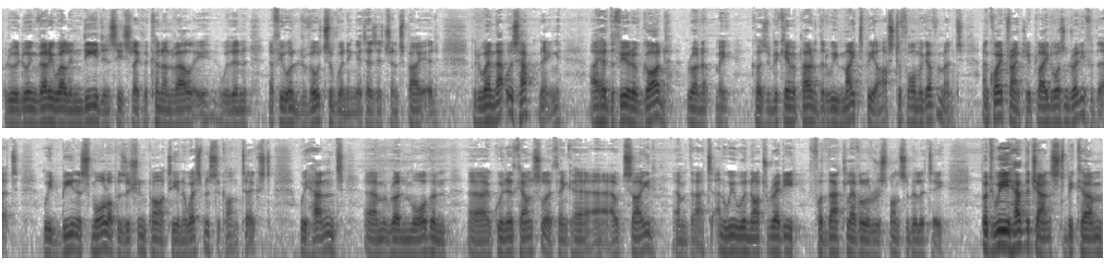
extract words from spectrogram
but we were doing very well indeed in seats like the Cynon Valley, within a few hundred votes of winning it as it transpired. But when that was happening, I had the fear of God run up me because it became apparent that we might be asked to form a government. And quite frankly, Plaid wasn't ready for that. We'd been a small opposition party in a Westminster context. We hadn't um, run more than uh, Gwynedd Council, I think, uh, outside um, that, and we were not ready for that level of responsibility. But we had the chance to become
